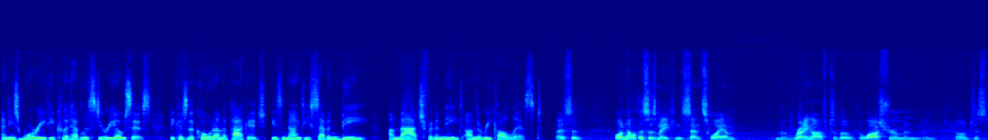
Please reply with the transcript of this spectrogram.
and he's worried he could have listeriosis because the code on the package is 97B, a match for the meat on the recall list. I said, well, now this is making sense why I'm running off to the, the washroom and, and, you know, just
